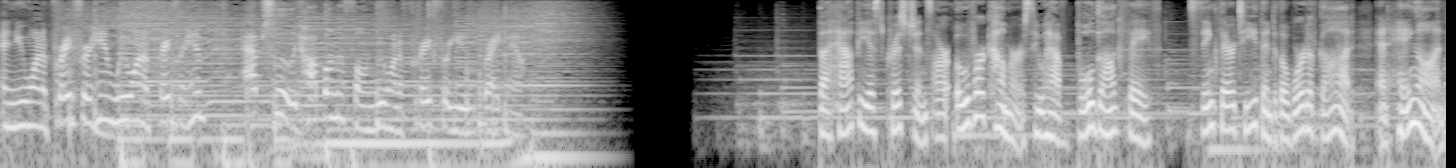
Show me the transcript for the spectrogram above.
and you want to pray for him. We want to pray for him. Absolutely. Hop on the phone. We want to pray for you right now. The happiest Christians are overcomers who have bulldog faith, sink their teeth into the Word of God, and hang on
